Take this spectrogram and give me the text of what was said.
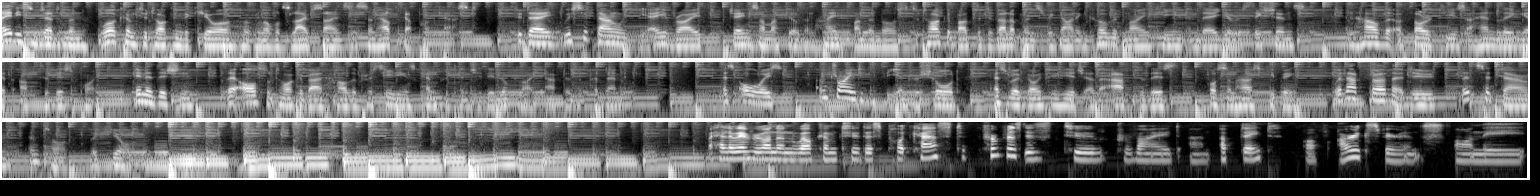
Ladies and gentlemen, welcome to Talking the Cure, Hogan Lovells Life Sciences and Healthcare podcast. Today, we sit down with EA Wright, Jane Summerfield, and Hein van Bos to talk about the developments regarding COVID 19 and their jurisdictions and how the authorities are handling it up to this point. In addition, they also talk about how the proceedings can potentially look like after the pandemic. As always, I'm trying to keep the intro short as we're going to hear each other after this for some housekeeping. Without further ado, let's sit down and talk the cure. Hello, everyone, and welcome to this podcast. Purpose is to provide an update of our experience on the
